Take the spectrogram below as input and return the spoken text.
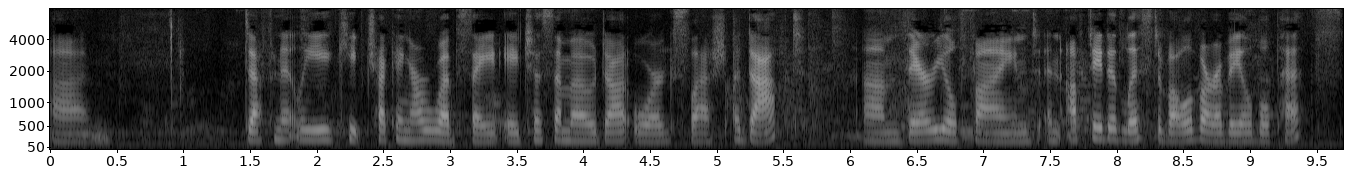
um, definitely keep checking our website, hsmo.org slash adopt. Um, there you'll find an updated list of all of our available pets,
